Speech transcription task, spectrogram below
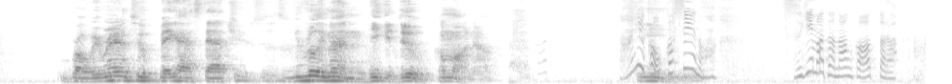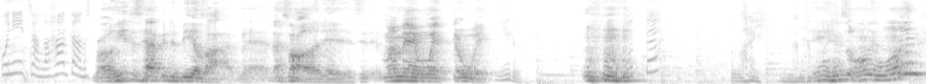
Bro, we ran into big ass statues. There's really nothing he could do. Come on now. Bro, he's just happy to be alive, man. That's all it is. My man went through it. Damn, he's the only one?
